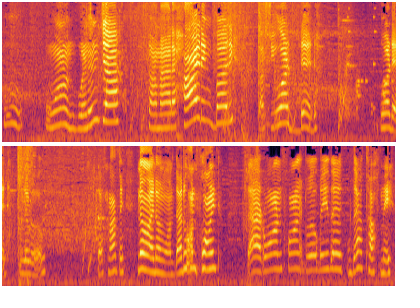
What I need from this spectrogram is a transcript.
Two, one, Greninja! Come out of hiding, buddy! Cause you are dead. You are dead, literally. That's nothing. No, I don't want that one point. That one point will be the death of me.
